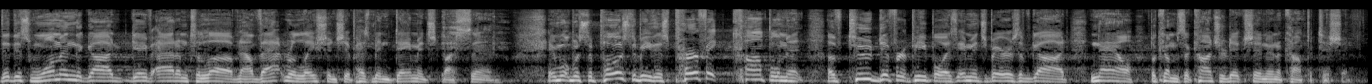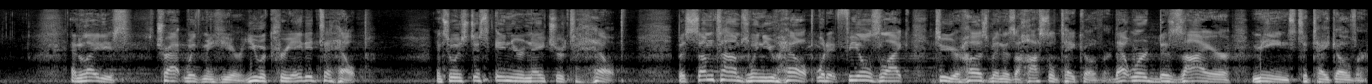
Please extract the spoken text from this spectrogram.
That this woman that God gave Adam to love, now that relationship has been damaged by sin. And what was supposed to be this perfect complement of two different people as image bearers of God now becomes a contradiction and a competition. And ladies, track with me here. You were created to help. And so it's just in your nature to help. But sometimes when you help, what it feels like to your husband is a hostile takeover. That word desire means to take over.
